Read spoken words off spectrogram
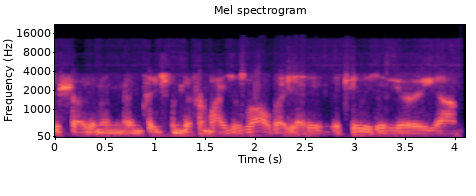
to show them and, and teach them different ways as well. But yeah, the, the Kiwis are very, um,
